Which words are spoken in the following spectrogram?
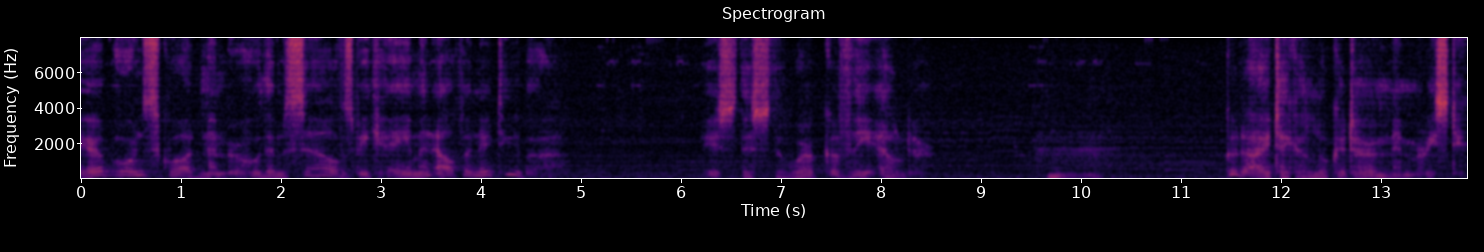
An airborne squad member who themselves became an Alpha Naytiba. Is this the work of the Elder? Hmm. Could I take a look at her memory stick?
